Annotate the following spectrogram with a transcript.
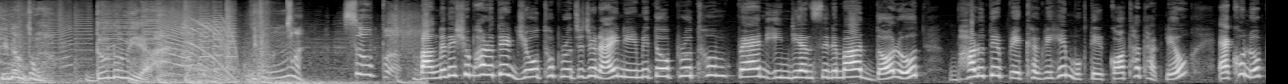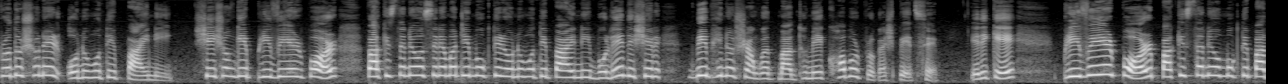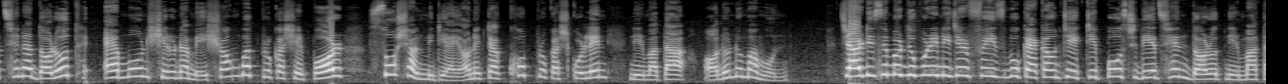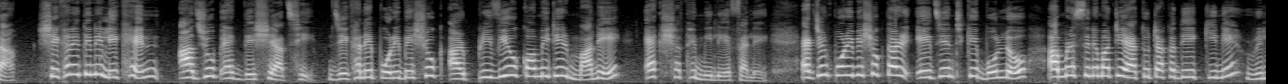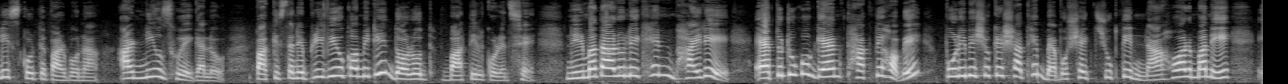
কি নাম তোমার? দুলু মিয়া সুপার বাংলাদেশ ও ভারতের যৌথ প্রযোজনায় নির্মিত প্রথম প্যান ইন্ডিয়ান সিনেমা দরদ ভারতের প্রেক্ষাগৃহে মুক্তির কথা থাকলেও এখনও প্রদর্শনের অনুমতি পায়নি। সেই সঙ্গে প্রিভিউয়ের পর পাকিস্তানেও সিনেমাটি মুক্তির অনুমতি পায়নি বলে দেশের বিভিন্ন সংবাদ মাধ্যমে খবর প্রকাশ পেয়েছে। এদিকে প্রিভিউয়ের পর পাকিস্তানেও মুক্তি পাচ্ছে না দরদ, এমন শিরোনামে সংবাদ প্রকাশের পর সোশ্যাল মিডিয়ায় অনেকটা ক্ষোভ প্রকাশ করলেন নির্মাতা অনন্য মামুন। চার ডিসেম্বর দুপুরে নিজের ফেসবুক অ্যাকাউন্টে একটি পোস্ট দিয়েছেন দরদ নির্মাতা। সেখানে তিনি লেখেন, আজব এক দেশে আছি, যেখানে পরিবেশক আর প্রিভিউ কমিটির মানে একসাথে মিলিয়ে ফেলে। একজন পরিবেশক তার এজেন্টকে বলল, আমরা সিনেমাটি এত টাকা দিয়ে কিনে রিলিজ করতে পারব না। আর নিউজ হয়ে গেল। পাকিস্তানের প্রিভিউ কমিটি দরদ বাতিল করেছে। নির্মাতা আরও লেখেন, ভাইরে, এতটুকু জ্ঞান থাকতে হবে পরিবেশকের সাথে ব্যবসায়িক চুক্তি না হওয়ার মানে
